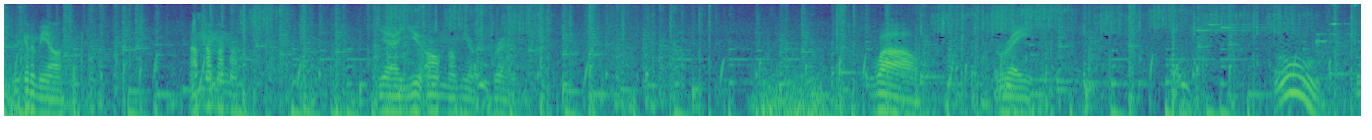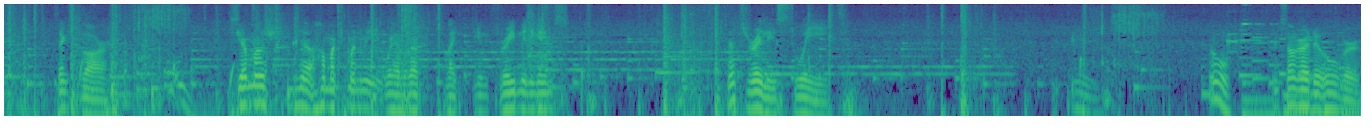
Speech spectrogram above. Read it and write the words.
This is gonna be awesome. Nom nom nom. Yeah, you om nom your friend. Wow. Great. Ooh. Thanks, Bar. See how much uh, how much money we have got like in three minigames? That's really sweet. oh, it's already over.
